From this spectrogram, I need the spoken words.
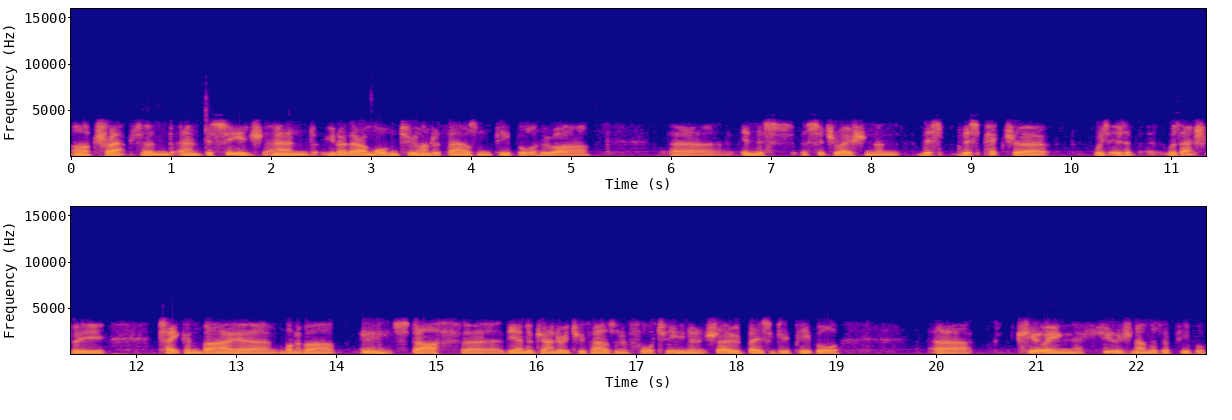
are trapped and, and besieged. And, you know, there are more than 200,000 people who are uh, in this situation. And this, this picture was, is a, was actually taken by uh, one of our staff uh, at the end of January 2014, and it showed basically people uh, queuing, huge numbers of people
